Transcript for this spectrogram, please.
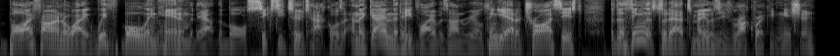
by far and away with ball in hand and without the ball. 62 tackles, and the game that he played was unreal. I think he had a try assist, but the thing that stood out to me was his ruck recognition.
